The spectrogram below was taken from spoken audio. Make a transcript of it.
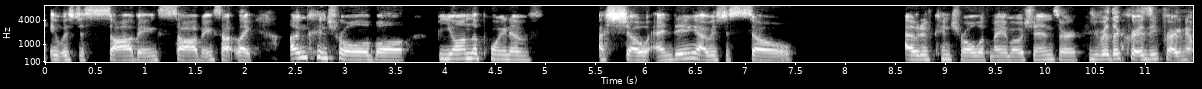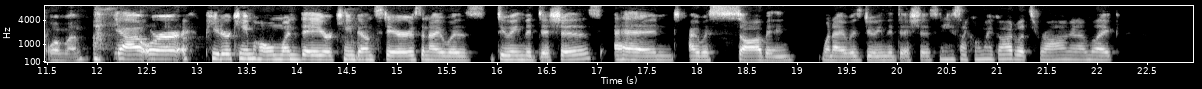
it was just sobbing sobbing so like uncontrollable beyond the point of a show ending i was just so out of control with my emotions or You were the crazy pregnant woman. yeah or peter came home one day or came downstairs and i was doing the dishes and i was sobbing when i was doing the dishes and he's like oh my god what's wrong? And i'm like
